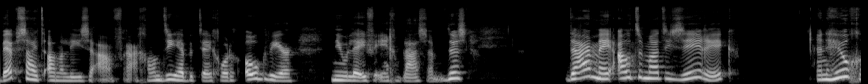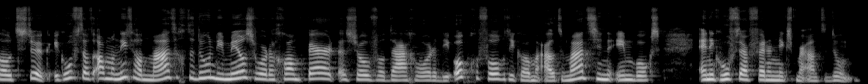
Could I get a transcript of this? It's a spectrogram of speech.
website analyse aanvragen. Want die heb ik tegenwoordig ook weer nieuw leven ingeblazen. Dus daarmee automatiseer ik een heel groot stuk. Ik hoef dat allemaal niet handmatig te doen. Die mails worden gewoon per uh, zoveel dagen worden die opgevolgd. Die komen automatisch in de inbox. En ik hoef daar verder niks meer aan te doen.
